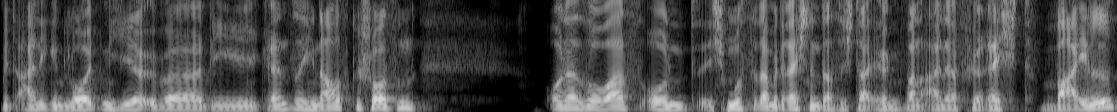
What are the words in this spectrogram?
mit einigen Leuten hier über die Grenze hinausgeschossen oder sowas. Und ich musste damit rechnen, dass sich da irgendwann einer für recht, weil,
